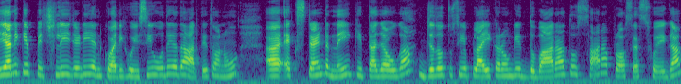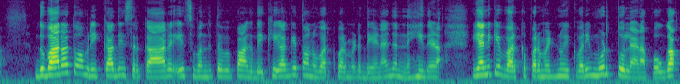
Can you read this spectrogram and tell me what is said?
ਯਾਨੀ ਕਿ ਪਿਛਲੀ ਜਿਹੜੀ ਇਨਕੁਆਇਰੀ ਹੋਈ ਸੀ, ਉਹਦੇ ਆਧਾਰ ਤੇ ਤੁਹਾਨੂੰ ਐਕਸਟੈਂਡ ਨਹੀਂ ਕੀਤਾ ਜਾਊਗਾ। ਜਦੋਂ ਤੁਸੀਂ ਅਪਲਾਈ ਕਰੋਗੇ, ਦੁਬਾਰਾ ਤੋਂ ਸਾਰਾ ਪ੍ਰੋਸੈਸ ਹੋਏਗਾ। ਦੁਬਾਰਾ ਤੋਂ ਅਮਰੀਕਾ ਦੀ ਸਰਕਾਰ ਇਸ ਸੰਬੰਧਿਤ ਵਿਭਾਗ ਦੇਖੇਗਾ ਕਿ ਤੁਹਾਨੂੰ ਵਰਕ ਪਰਮਿਟ ਦੇਣਾ ਜਾਂ ਨਹੀਂ ਦੇਣਾ। ਯਾਨੀ ਕਿ ਵਰਕ ਪਰਮਿਟ ਨੂੰ ਇੱਕ ਵਾਰੀ ਮੁੜ ਤੋਂ ਲੈਣਾ ਪਊਗਾ।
